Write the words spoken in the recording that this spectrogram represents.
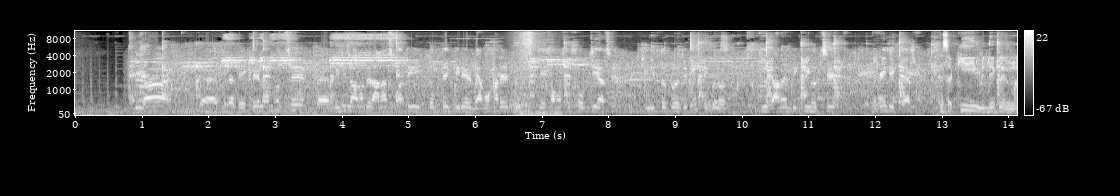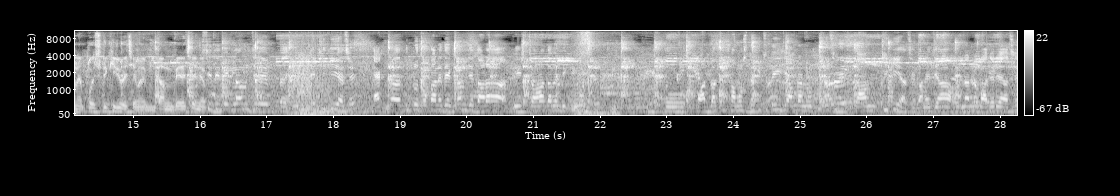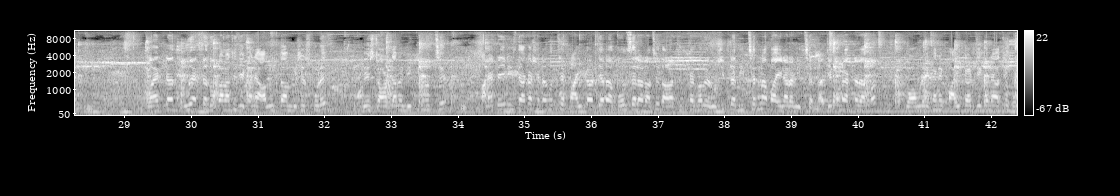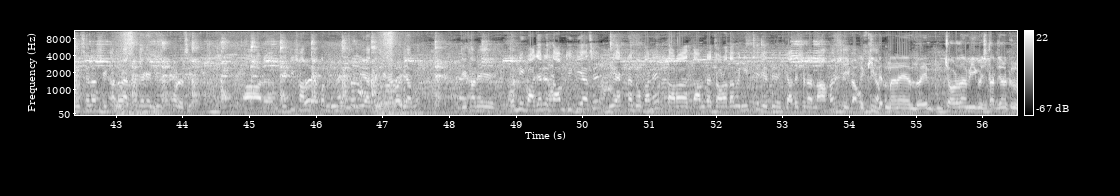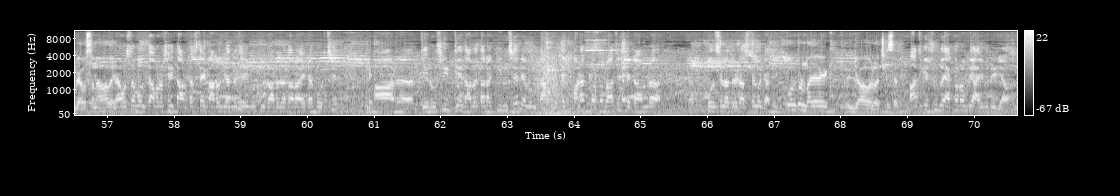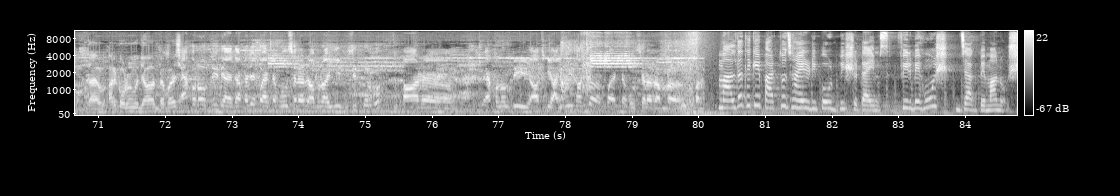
যেটা দেখতে এলাম হচ্ছে বিভিন্ন আমাদের আনাজপাতি প্রত্যেক দিনের ব্যবহারের যে সমস্ত সবজি আছে নিত্য প্রয়োজনীয় সেগুলো কী দামে বিক্রি হচ্ছে এটাই দেখতে আসা স্যার কি দেখলেন? মানে পরিস্থিতি কি রয়েছে? মানে দাম বেড়েছে না? পরিস্থিতি দেখলাম যে এমনিতে ঠিকই আছে। একটা দুটো দোকানে দেখলাম যে তারা বেশ চড়া দামে বিক্রি করছে। তো বাদ বাকি সমস্ত কিছুতেই যে আমরা নোট করেছি দাম ঠিকই আছে। মানে যা অন্যান্য বাজারে আছে কয়েকটা, দু একটা দোকান আছে যেখানে আলুর দাম বিশেষ করে বেশ চড়া দামে বিক্রি হচ্ছে। আর একটা জিনিস দেখা, সেটা হচ্ছে পাইকার যারা হোলসেলার আছে, তারা ঠিকঠাকভাবে রসিদটা দিচ্ছেন না বা এনারা নিচ্ছেন না। যে কোনো একটা ব্যাপার। তো আমরা এখানে পাইকার যেখানে আছে হোলসেলার সেখানেও একটা জায়গায় বিক্রি করেছি। আর দেখি সামনে এখন বুলবুল চন্ডী আছে, সেখানেও যাব। যেখানে এমনি বাজারের দাম ঠিকই আছে দু একটা দোকানে তারা দামটা চড়া দামে নিচ্ছে যাতে যাতে সেটা না হয় সেই ব্যবস্থা মানে চড়া দামে বিক্রি করছে তার জন্য কোনো ব্যবস্থা না হবে? ব্যবস্থা বলতে আমরা সেই তার কাছ থেকে কারও জানতে চাইব কি কারণে তারা এটা করছে। আর যে রসিদ যে দামে তারা কিনছেন এবং তার মধ্যে ফারাক কতটা আছে সেটা আমরা হোলসেলারদের কাছ থেকেও জানি কোন কোন বাজারে যাওয়া হলো আজকে স্যার? আজকে শুধু এখন অবধি আইহুতেই যাওয়া তা আর কোনো যাওয়ার ব্যাপারে? এখন অবধি দেখা যায় কয়েকটা হোলসেলার আমরা ইয়ে ভিজিট করব। আর এখন অবধি আজকে আইহুই থাকবে আর কয়েকটা হোলসেলার আমরা মালদা থেকে পার্থ ঝাঁয়ের রিপোর্ট বিশ্ব টাইমস। ফিরবে হুঁশ জাগবে মানুষ।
